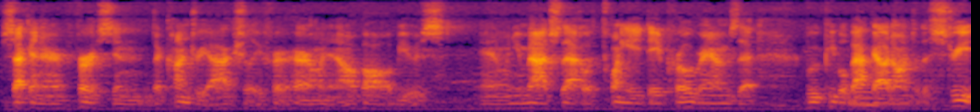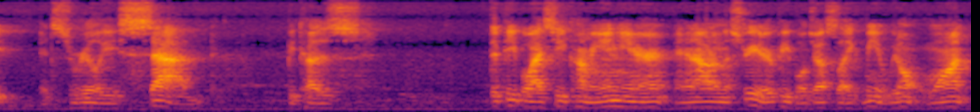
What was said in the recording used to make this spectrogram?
second or first in the country actually for heroin and alcohol abuse. And when you match that with 28 day programs that boot people back out onto the street, it's really sad because the people I see coming in here and out on the street are people just like me. We don't want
